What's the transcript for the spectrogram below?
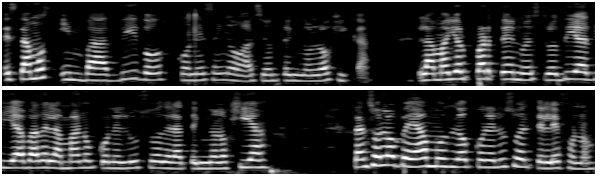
estamos invadidos con esa innovación tecnológica. La mayor parte de nuestro día a día va de la mano con el uso de la tecnología. Tan solo veámoslo con el uso del teléfono.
